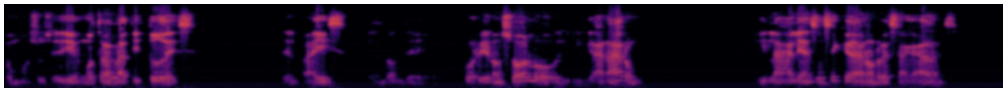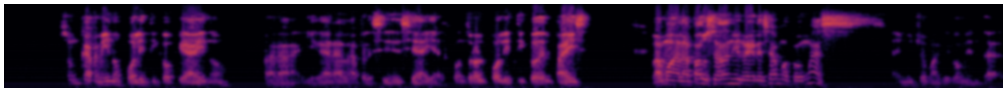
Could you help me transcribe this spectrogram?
como sucedió en otras latitudes del país, en donde corrieron solo y ganaron. Y las alianzas se quedaron rezagadas. Son caminos políticos que hay, ¿no? Para llegar a la presidencia y al control político del país. Vamos a la pausa, Dani, y regresamos con más. Hay mucho más que comentar.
